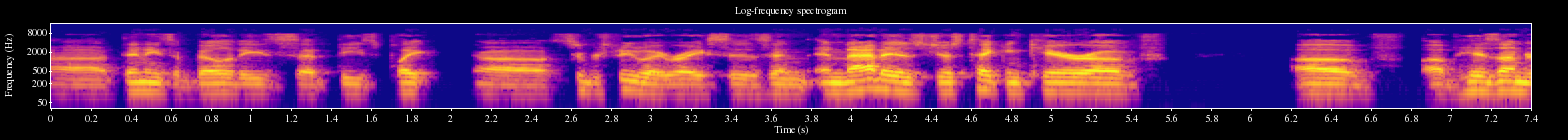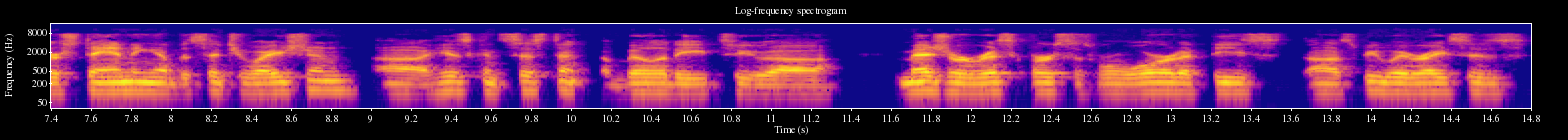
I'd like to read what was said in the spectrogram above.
uh, Denny's abilities at these plate uh, super speedway races, and and that is just taking care of of of his understanding of the situation, uh, his consistent ability to uh, measure risk versus reward at these uh, speedway races.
